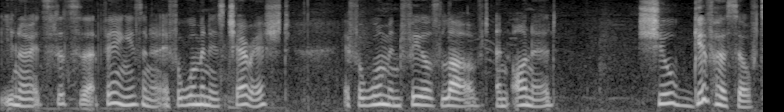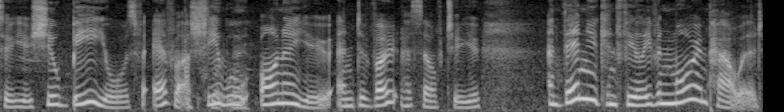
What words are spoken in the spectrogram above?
you know it's it's that thing isn't it if a woman is cherished if a woman feels loved and honored she'll give herself to you she'll be yours forever she will honor you and devote herself to you and then you can feel even more empowered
